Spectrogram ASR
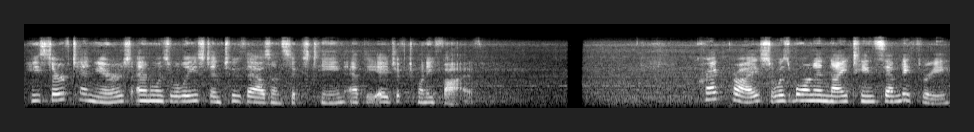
He served 10 years and was released in 2016 at the age of 25. Craig Price was born in 1973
